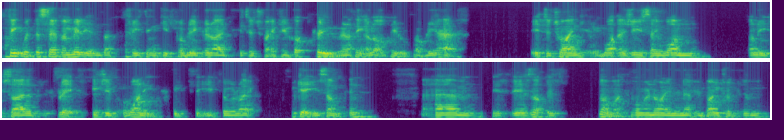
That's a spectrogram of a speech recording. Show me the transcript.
I think with the seven million, I definitely think it's probably a good idea to try. If you've got two, and I think a lot of people probably have, is to try and get what, as you say, one on each side of the split. If you've got one each that you feel like get you something, um, it, it's not it's not much more annoying than having both of them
